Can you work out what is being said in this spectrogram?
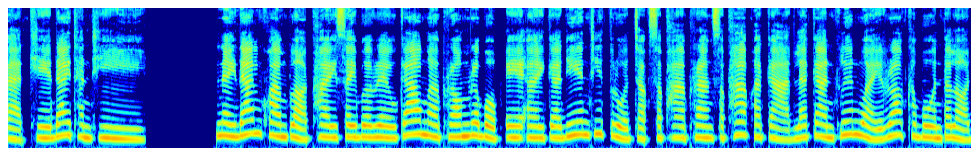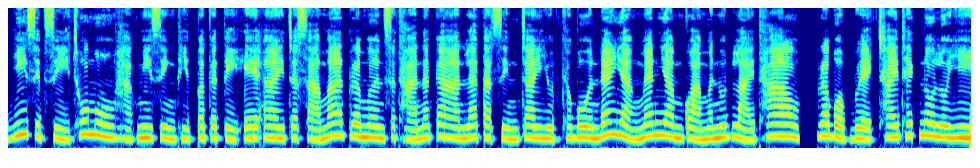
8K ได้ทันที ในด้านความปลอดภัยไซเบอร์เรล9มาพร้อมระบบ AI Guardian ที่ตรวจจับสภาพรางสภาพอากาศ และการเคลื่อนไหวรอบขบวนตลอด 24 ชั่วโมง หากมีสิ่งผิดปกติ AI จะสามารถประเมินสถานการณ์และตัดสินใจหยุดขบวนได้อย่างแม่นยำกว่ามนุษย์หลายเท่า ระบบเบรกใช้เทคโนโลยี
